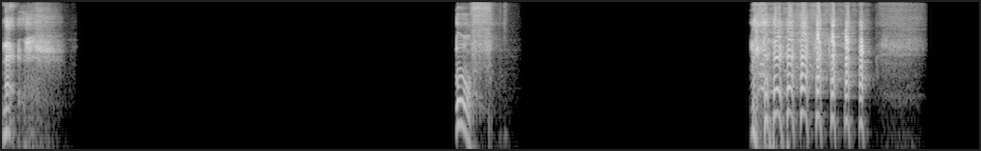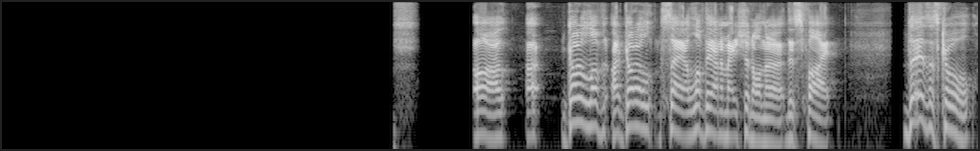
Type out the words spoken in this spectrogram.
No. Oof. Oh, uh, gotta love. I've gotta say, I love the animation on uh, this fight. This is cool.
